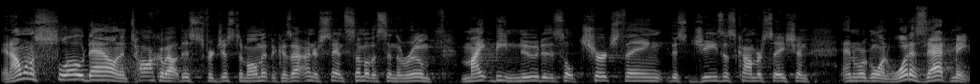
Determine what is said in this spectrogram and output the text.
And I want to slow down and talk about this for just a moment because I understand some of us in the room might be new to this whole church thing, this Jesus conversation, and we're going, what does that mean?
